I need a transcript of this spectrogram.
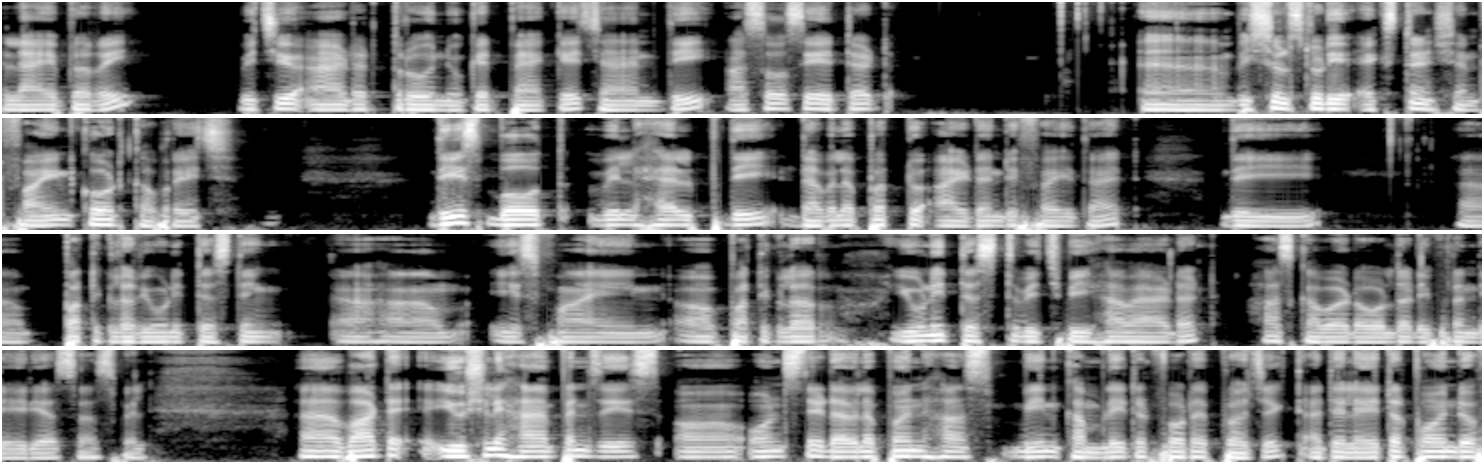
library which you added through NuGet package and the associated uh, Visual Studio extension fine code coverage these both will help the developer to identify that the uh, particular unit testing uh, um, is fine. A particular unit test which we have added has covered all the different areas as well. Uh, what usually happens is uh, once the development has been completed for a project at a later point of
